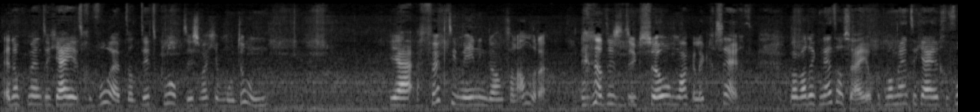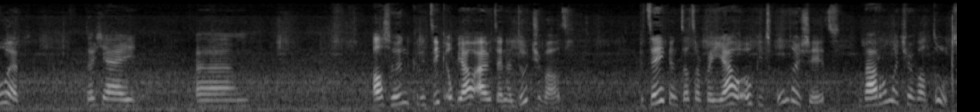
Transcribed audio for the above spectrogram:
En op het moment dat jij het gevoel hebt dat dit klopt, is wat je moet doen, ja, fuck die mening dan van anderen. En dat is natuurlijk zo makkelijk gezegd. Maar wat ik net al zei, op het moment dat jij het gevoel hebt dat jij ehm, als hun kritiek op jou uit en het doet je wat, betekent dat er bij jou ook iets onder zit waarom het je wat doet.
